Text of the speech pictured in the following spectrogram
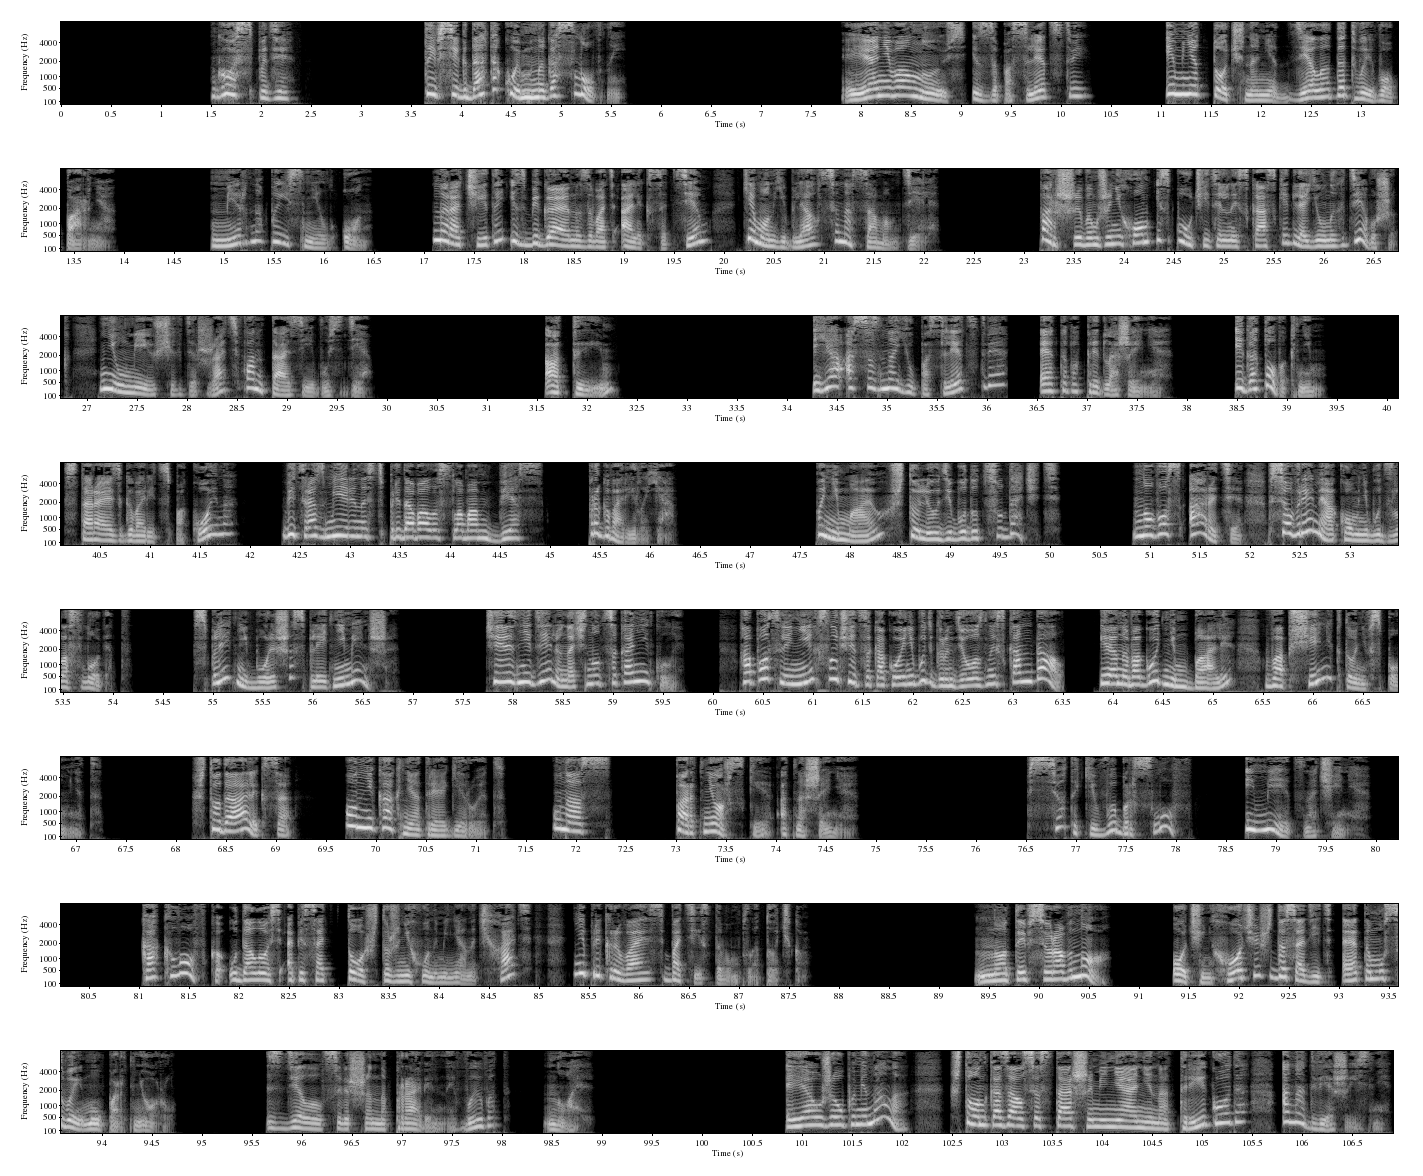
«Господи, ты всегда такой многословный. Я не волнуюсь из-за последствий, и мне точно нет дела до твоего парня. Мирно пояснил он, нарочито избегая называть Алекса тем, кем он являлся на самом деле. Паршивым женихом из поучительной сказки для юных девушек, не умеющих держать фантазии в узде. «А ты?» Я осознаю последствия этого предложения и готова к ним. Стараясь говорить спокойно, ведь размеренность придавала словам вес, проговорила я. Понимаю, что люди будут судачить. Но воз Арете все время о ком-нибудь злословят. Сплетней больше, сплетней меньше. Через неделю начнутся каникулы, а после них случится какой-нибудь грандиозный скандал, и о новогоднем бале вообще никто не вспомнит. Что до Алекса, он никак не отреагирует. У нас партнерские отношения. Все-таки выбор слов имеет значение. Как ловко удалось описать то, что жениху на меня начихать, не прикрываясь батистовым платочком. Но ты все равно очень хочешь досадить этому своему партнеру. Сделал совершенно правильный вывод Ноэль. Я уже упоминала, что он казался старше меня не на три года, а на две жизни.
